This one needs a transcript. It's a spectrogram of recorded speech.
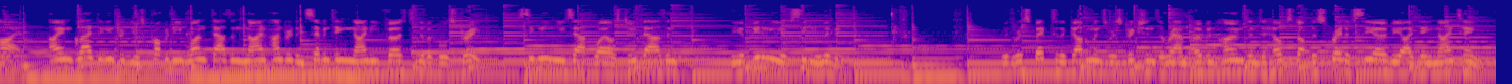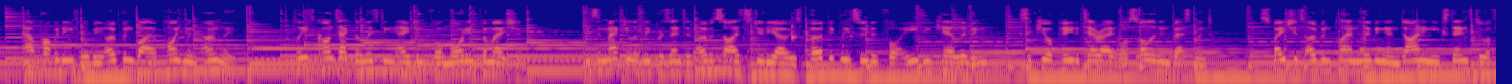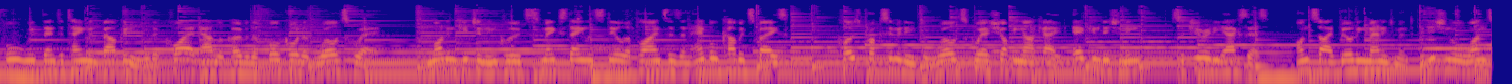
Hi, I am glad to introduce property 1917 91st Liverpool Street, Sydney, New South Wales 2000, the epitome of city living. With respect to the government's restrictions around open homes and to help stop the spread of COVID-19, our properties will be open by appointment only. Please contact the listing agent for more information. This immaculately presented oversized studio is perfectly suited for easy care living, secure pied-à-terre or solid investment. Spacious open-plan living and dining extends to a full-width entertainment balcony with a quiet outlook over the forecourt of World Square. Modern kitchen includes Smeg stainless steel appliances and ample cupboard space. Close proximity to World Square shopping arcade, air conditioning, security access, on-site building management, additional one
